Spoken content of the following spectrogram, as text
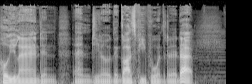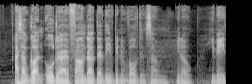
holy land and and you know the God's people and da da da. As I've gotten older, I've found out that they've been involved in some you know humane,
